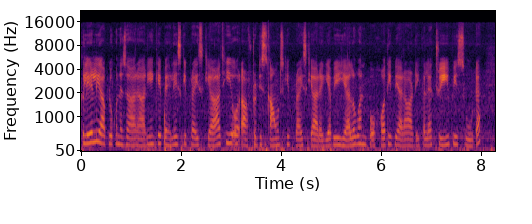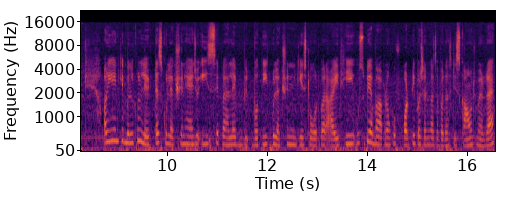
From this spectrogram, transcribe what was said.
क्लियरली आप लोग को नज़र आ रही है कि पहले इसकी प्राइस क्या थी और आफ्टर डिस्काउंट्स की प्राइस क्या रहेगी। अब ये येलो वन बहुत ही प्यारा आर्टिकल है। थ्री पीस सूट है। और ये इनकी बिल्कुल लेटेस्ट कलेक्शन है, जो ईद से पहले बोतीक कलेक्शन इनके स्टोर पर आई थी। उस पर अब आप लोगों को फोर्टी परसेंट का ज़बरदस्त डिस्काउंट मिल रहा है।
